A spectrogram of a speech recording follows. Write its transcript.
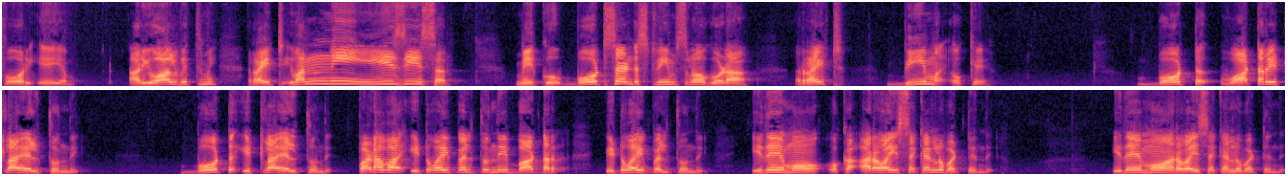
four AM are you all with me right ఇవన్నీ ఈజీ సార్ మీకు బోట్స్ అండ్ స్ట్రీమ్స్లో కూడా right beam okay boat water ఇట్లా వెళ్తుంది. బోట్ ఇట్లా వెళ్తుంది. పడవ ఇటువైపు వెళ్తుంది బాటర్ ఇటువైపు వెళ్తుంది. ఇదేమో ఒక అరవై సెకండ్లు పట్టింది. ఇదేమో అరవై సెకండ్లు పట్టింది.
